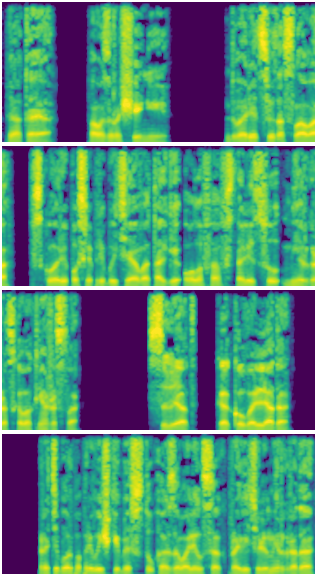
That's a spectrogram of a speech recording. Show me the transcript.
пятая. По возвращении. Дворец Святослава. Вскоре после прибытия в Атаге Олафа в столицу Мирградского княжества. Свят! Какого ляда! Ратибор по привычке без стука завалился к правителю Мирграда,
